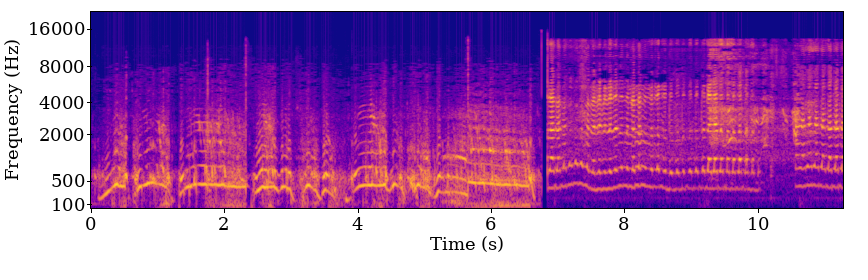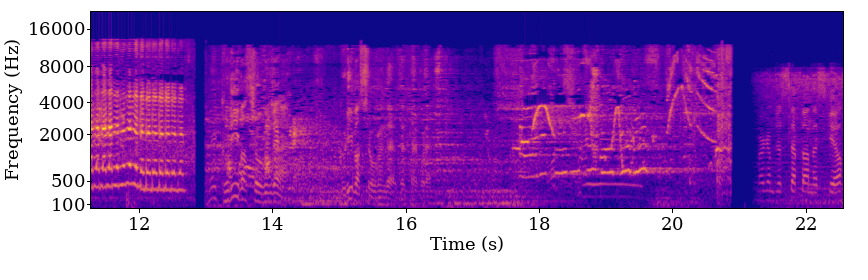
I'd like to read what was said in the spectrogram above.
グリーバス将軍じゃないグリーバス将軍だよ絶対これ Mergam just stepped on this scale.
